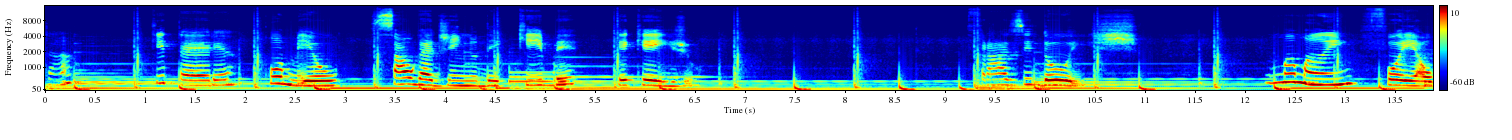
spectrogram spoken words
tá? Quitéria comeu salgadinho de quibe e queijo. Frase 2. Mamãe foi ao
